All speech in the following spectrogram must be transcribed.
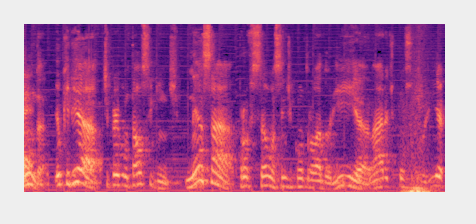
segunda, eu queria te perguntar o seguinte: nessa profissão assim de controladoria, na área de consultoria,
